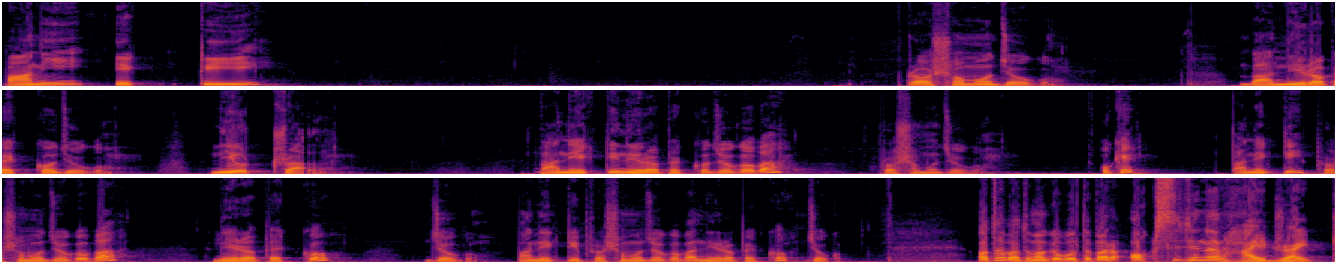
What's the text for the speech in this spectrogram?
পানি একটি প্রসম যৌগ বা নিরপেক্ষ যৌগ নিউট্রাল পানি একটি নিরপেক্ষ যৌগ বা প্রসম যৌগ। ওকে পানি একটি প্রসম যৌগ বা নিরপেক্ষ যৌগ। পানি একটি প্রসম যৌগ বা নিরপেক্ষ যৌগ। অথবা তোমাকে বলতে পারো অক্সিজেনের হাইড্রাইট।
